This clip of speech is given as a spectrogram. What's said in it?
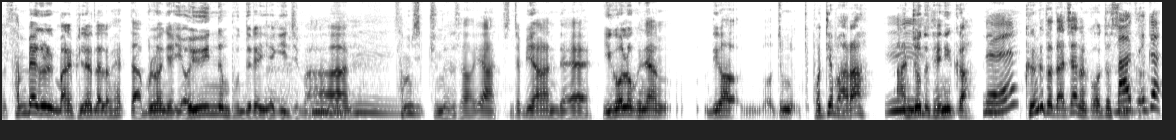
300을 만약 빌려달라고 했다. 물론 여유 있는 분들의 음, 얘기지만 30 주면서 야 진짜 미안한데 이걸로 그냥 네가 좀 버텨봐라. 안 줘도 되니까. 네. 그런 게 더 낫지 않을까? 어떻습니까? 맞아. 그러니까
